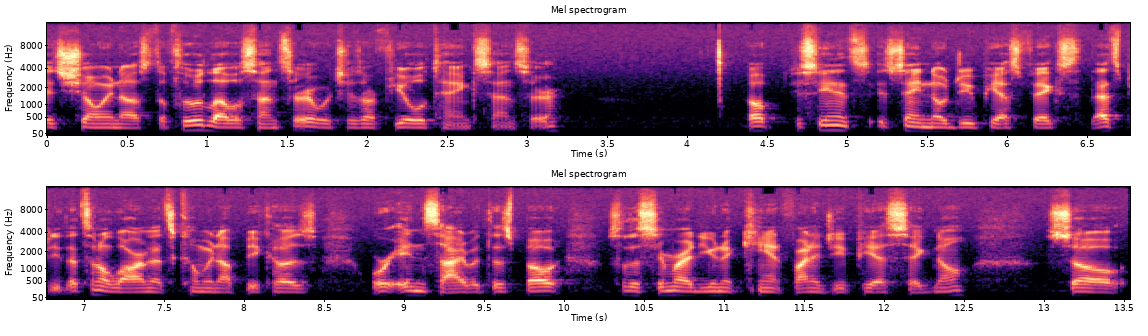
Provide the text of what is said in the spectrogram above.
It's showing us the fluid level sensor, which is our fuel tank sensor. Oh, you see it's, it's saying no GPS fix. That's that's an alarm that's coming up because we're inside with this boat, so the Simrad unit can't find a GPS signal. So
